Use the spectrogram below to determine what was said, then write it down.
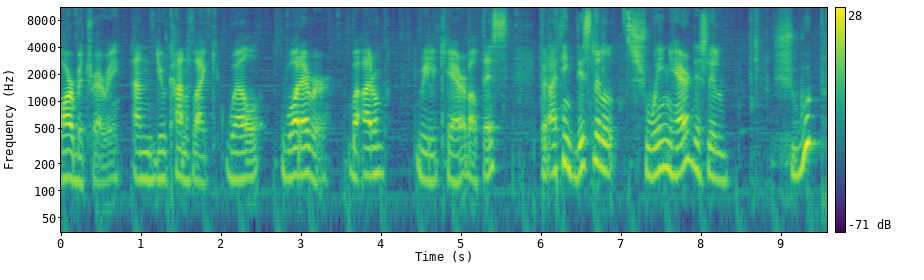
arbitrary and you're kind of like, well, whatever. But I don't really care about this. But I think this little swing here, this little swoop,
